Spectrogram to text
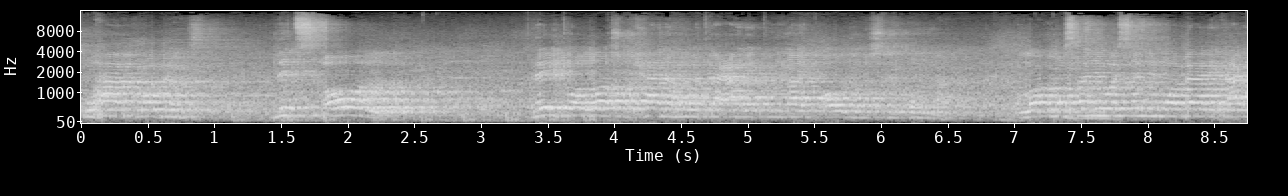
who have problems. Let's all pray to Allah subhanahu wa ta'ala to unite all the Muslim Ummah. Allahumma salli wa sallim wa barik ala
